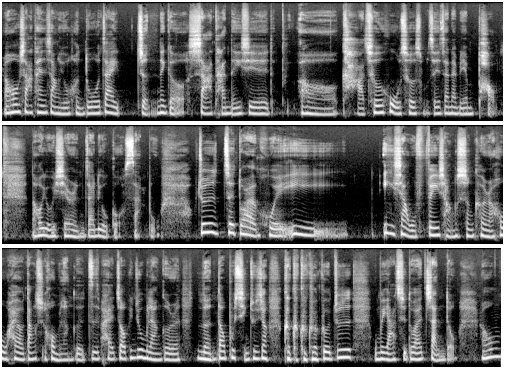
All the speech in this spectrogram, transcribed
然后沙滩上有很多在整那个沙滩的一些呃卡车、货车什么这些在那边跑，然后有一些人在遛狗、散步，就是这段回忆。印象我非常深刻，然后我还有当时候我们两个自拍照片，就我们两个人冷到不行，就是这样咳咳咳咳咳，就是我们牙齿都在颤抖。然后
